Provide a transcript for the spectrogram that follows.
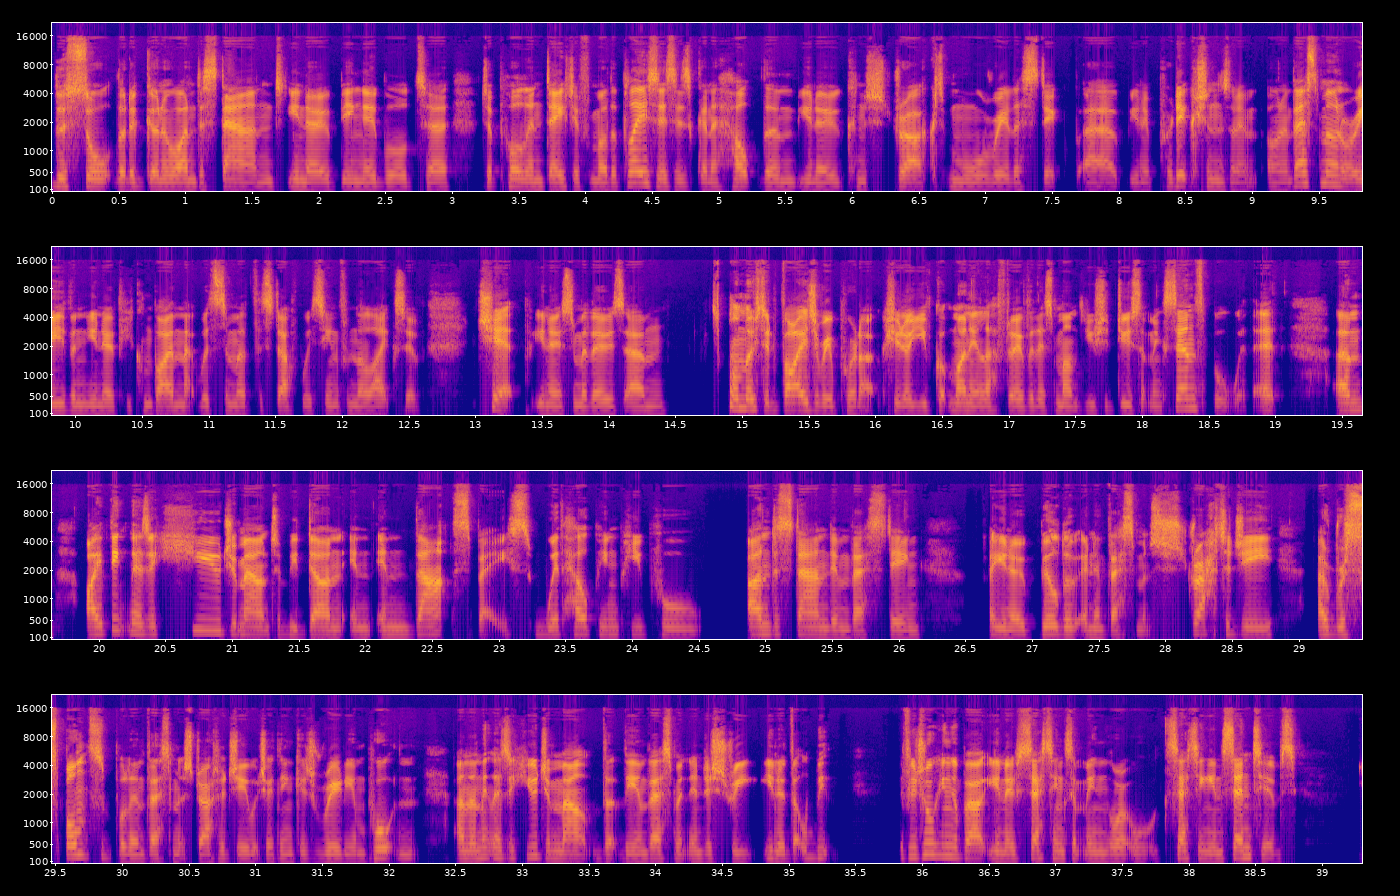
the sort that are going to understand you know being able to to pull in data from other places is going to help them you know construct more realistic uh, you know predictions on, on investment or even you know if you combine that with some of the stuff we've seen from the likes of chip you know some of those um, almost advisory products you know you've got money left over this month you should do something sensible with it. Um, i think there's a huge amount to be done in in that space with helping people understand investing you know build an investment strategy a responsible investment strategy which i think is really important. And i think there's a huge amount that the investment industry you know that will be if you're talking about you know setting something or, or setting incentives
